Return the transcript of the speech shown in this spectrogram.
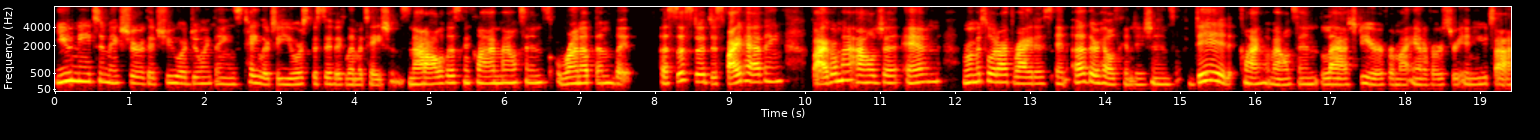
you need to make sure that you are doing things tailored to your specific limitations. Not all of us can climb mountains, run up them, but a sister, despite having fibromyalgia and rheumatoid arthritis and other health conditions, did climb a mountain last year for my anniversary in Utah.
